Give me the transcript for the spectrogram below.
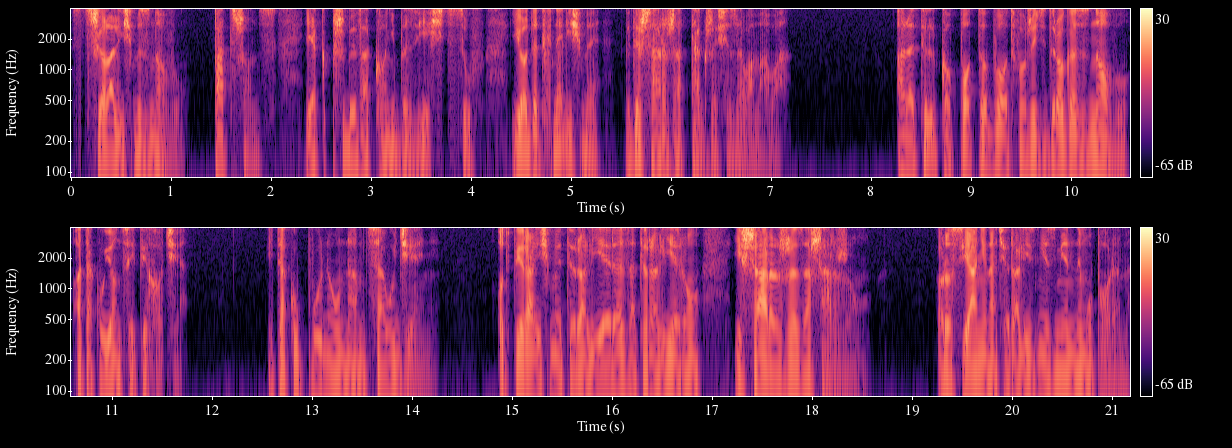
Strzelaliśmy znowu, patrząc, jak przybywa koń bez jeźdźców i odetchnęliśmy, gdy szarża także się załamała. Ale tylko po to, by otworzyć drogę znowu atakującej piechocie. I tak upłynął nam cały dzień. Odpieraliśmy tyralierę za tyralierą i szarżę za szarżą. Rosjanie nacierali z niezmiennym uporem.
